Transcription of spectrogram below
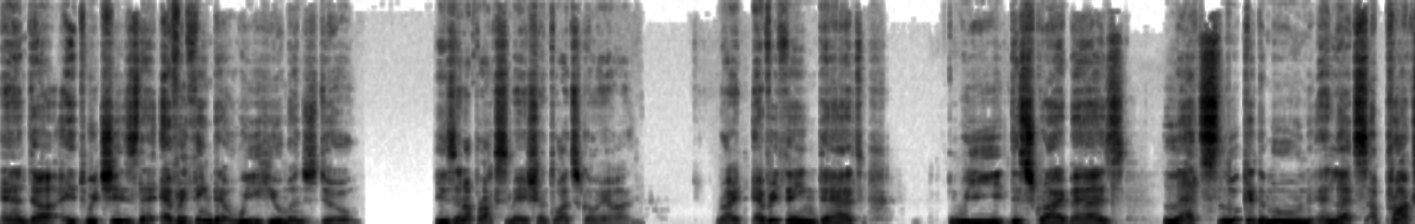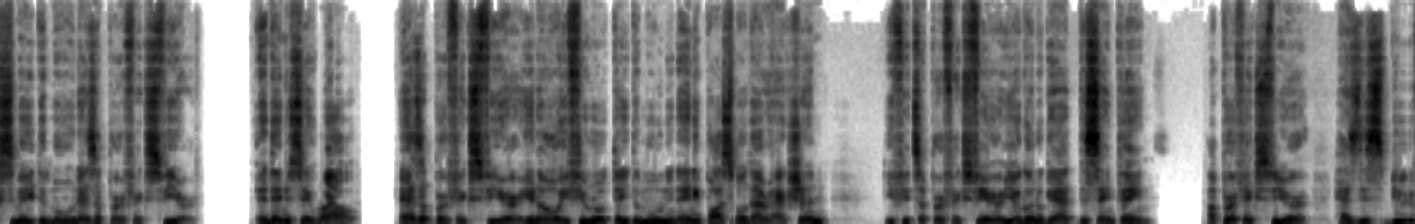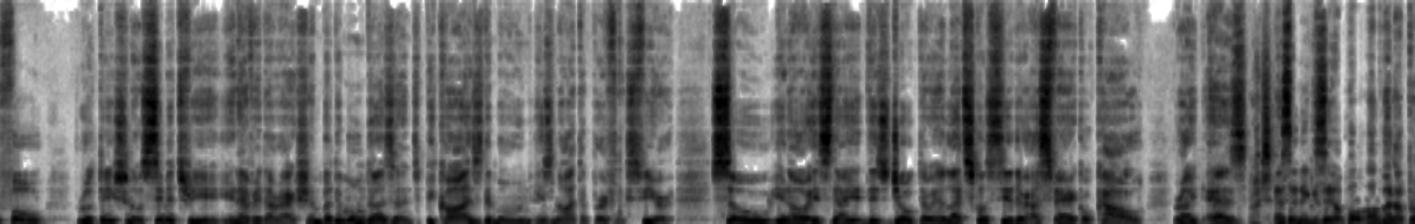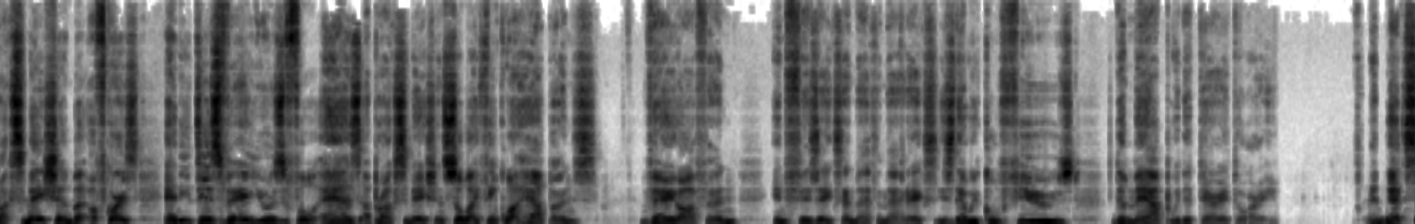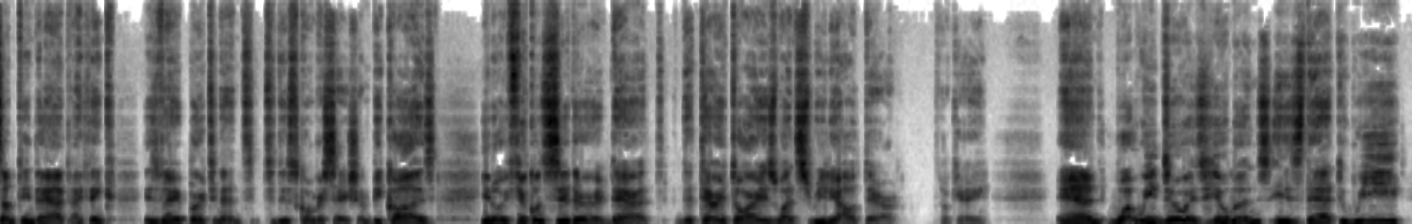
and uh, it which is that everything that we humans do is an approximation to what's going on, right? Everything that we describe as let's look at the moon and let's approximate the moon as a perfect sphere. And then you say, well, as a perfect sphere, you know, if you rotate the moon in any possible direction, if it's a perfect sphere, you're going to get the same thing. A perfect sphere has this beautiful rotational symmetry in every direction, but the moon doesn't because the moon is not a perfect sphere. So, you know, it's the, this joke that we let's consider a spherical cow, right, as, as an example of an approximation. But of course, and it is very useful as approximation. So I think what happens very often in physics and mathematics is that we confuse the map with the territory. And that's something that I think is very pertinent to this conversation because, you know, if you consider that the territory is what's really out there, okay? And what we do as humans is that we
